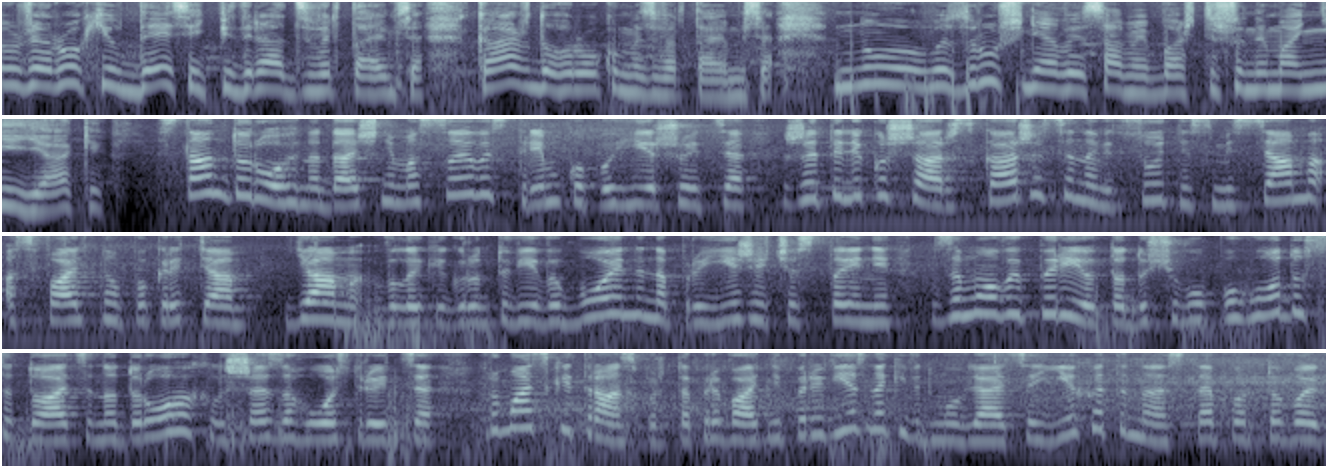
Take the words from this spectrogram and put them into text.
вже років 10 підряд звертаємося. Кожного року ми звертаємося. Ну, зрушення ви самі бачите, що немає ніяких. Стан дороги на дачні масиви стрімко погіршується. Жителі Кошар скаржаться на відсутність місцями асфальтного покриття. Ями, великі ґрунтові вибоїни на проїжджій частині. В зимовий період та дощову погоду ситуація на дорогах лише загострюється. Громадський транспорт та приватні перевізники відмовляються їхати на СТ «Портовик».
